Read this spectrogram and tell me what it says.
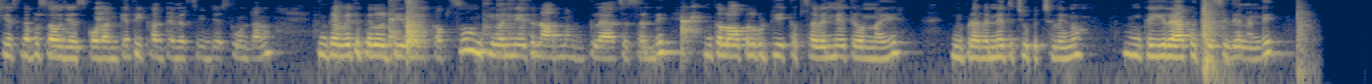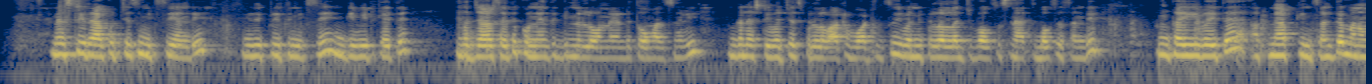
చేసినప్పుడు సర్వ్ చేసుకోవడానికి అయితే ఈ కంటైనర్స్ యూజ్ చేస్తూ ఉంటాను. ఇంకా అవైతే పిల్లల టీ తాగే కప్స్ ఇంక ఇవన్నీ అయితే నార్మల్ గ్లాసెస్ అండి. ఇంకా లోపల టీ కప్స్ అవన్నీ అయితే ఉన్నాయి. ఇప్పుడు అవన్నీ అయితే చూపించలేను. ఇంకా ఈ ర్యాక్ వచ్చేసి ఇదేనండి. నెక్స్ట్ ఈ ర్యాక్ వచ్చేసి మిక్సీ అండి. ఇది ప్రీతి మిక్సీ. ఇంక వీటికైతే ఇంకా జార్స్ అయితే కొన్ని అయితే గిన్నెల్లో ఉన్నాయండి తోమాల్సినవి. ఇంకా నెక్స్ట్ ఇవి వచ్చేసి పిల్లల వాటర్ బాటిల్స్ ఇవన్నీ పిల్లల లంచ్ బాక్స్ స్నాక్స్ బాక్సెస్ అండి. ఇంకా ఇవైతే నాప్కిన్స్ అంటే మనం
